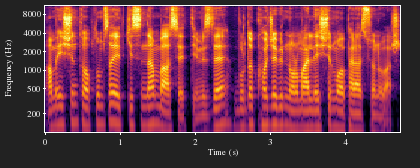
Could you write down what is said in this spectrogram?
Ama işin toplumsal etkisinden bahsettiğimizde burada koca bir normalleştirme operasyonu var.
